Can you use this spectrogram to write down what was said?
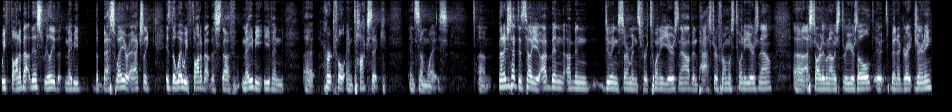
we've thought about this really that maybe the best way, or actually is the way we've thought about this stuff maybe even uh, hurtful and toxic in some ways. Um, and I just have to tell you, I've been I've been doing sermons for 20 years now. I've been pastor for almost 20 years now. Uh, I started when I was three years old. It's been a great journey.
